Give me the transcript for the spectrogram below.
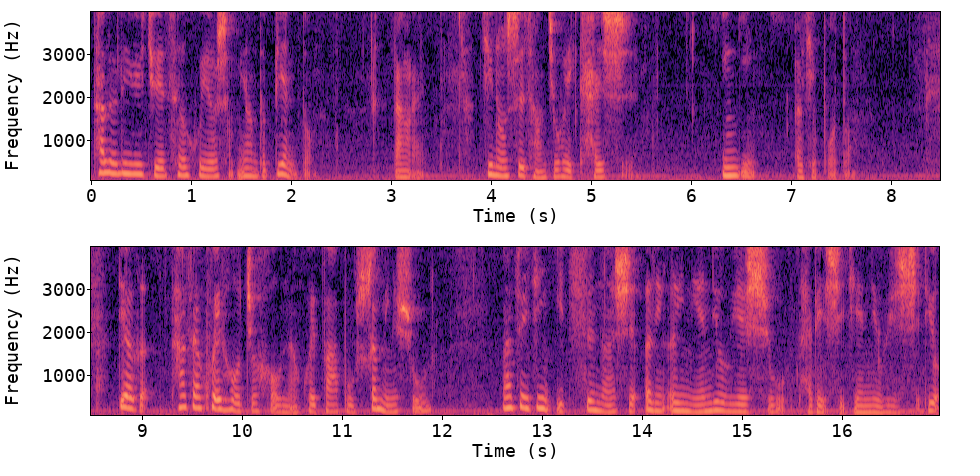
它的利率决策会有什么样的变动？当然。金融市场就会开始阴影，而且波动。第二个，他在会后之后呢，会发布声明书。那最近一次呢，是二零二一年六月十五，台北时间六月十六，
